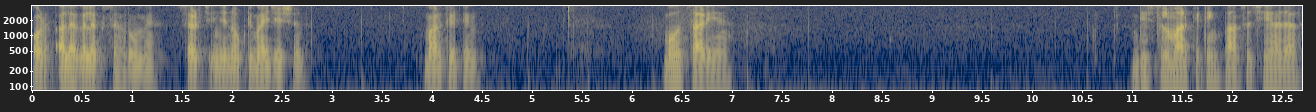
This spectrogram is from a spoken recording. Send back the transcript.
और अलग अलग शहरों में। सर्च इंजन ऑप्टिमाइजेशन मार्केटिंग बहुत सारी हैं। डिजिटल मार्केटिंग पाँच से छः हज़ार।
